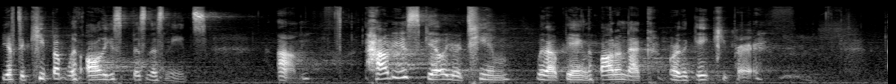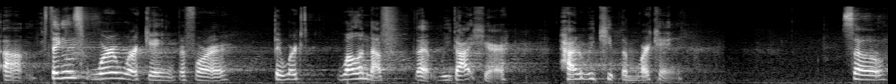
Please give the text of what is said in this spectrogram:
You have to keep up with all these business needs. Um, how do you scale your team without being the bottleneck or the gatekeeper? Um, things were working before. They worked well enough that we got here. How do we keep them working? So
